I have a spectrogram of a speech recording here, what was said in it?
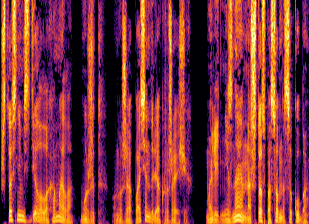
«Что с ним сделала Хамела? Может, он уже опасен для окружающих? Мы ведь не знаем, на что способна Сукуба.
